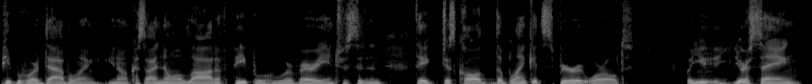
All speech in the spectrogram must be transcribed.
people who are dabbling, you know, cuz I know a lot of people who are very interested in they just call it the blanket spirit world. But you mm-hmm. you're saying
